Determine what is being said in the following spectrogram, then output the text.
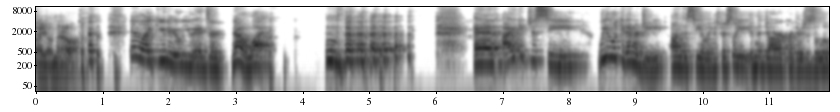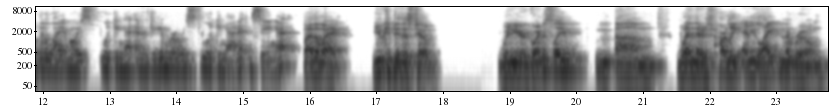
I don't know. and like you do, you answered, no, what? and I could just see, we look at energy on the ceiling, especially in the dark, or there's just a little bit of light. I'm always looking at energy and we're always looking at it and seeing it. By the way, you can do this too. When you're going to sleep, um, when there's hardly any light in the room,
